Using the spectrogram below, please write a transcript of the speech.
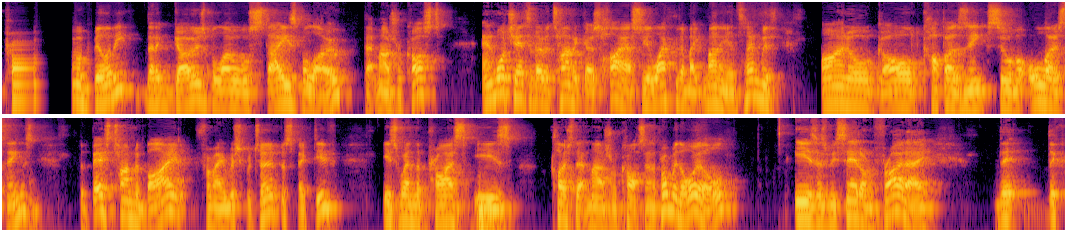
probability that it goes below or stays below that marginal cost, and more chance that over time it goes higher. So you're likely to make money. And same with iron ore, gold, copper, zinc, silver, all those things the best time to buy from a risk return perspective is when the price is close to that marginal cost. And the problem with oil is, as we said on Friday, that the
